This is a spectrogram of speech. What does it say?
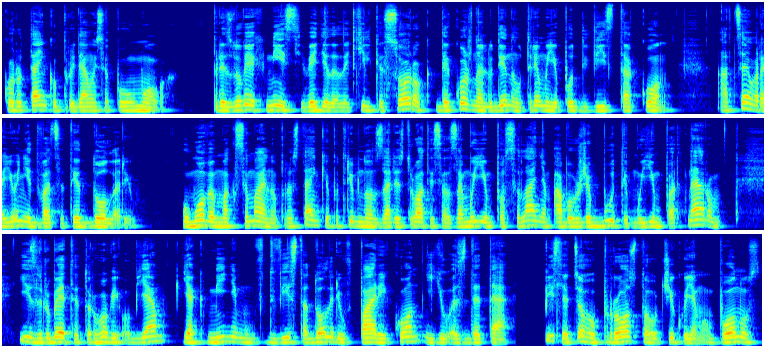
коротенько пройдемося по умовах. Призових місць виділили тільки 40, де кожна людина отримує по 200 кон, а це в районі 20 доларів. Умови максимально простенькі, потрібно зареєструватися за моїм посиланням або вже бути моїм партнером і зробити торговий об'єм як мінімум в 200 доларів в парі кон USDT. Після цього просто очікуємо бонус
